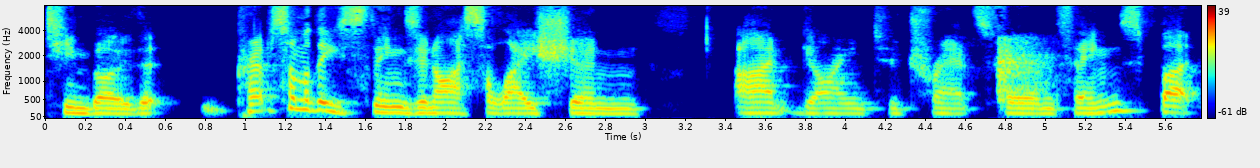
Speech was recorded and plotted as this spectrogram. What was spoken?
Timbo, that perhaps some of these things in isolation aren't going to transform things, but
